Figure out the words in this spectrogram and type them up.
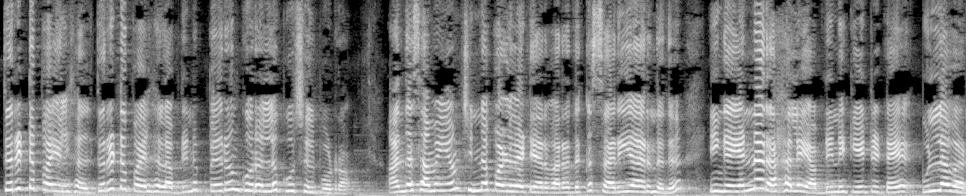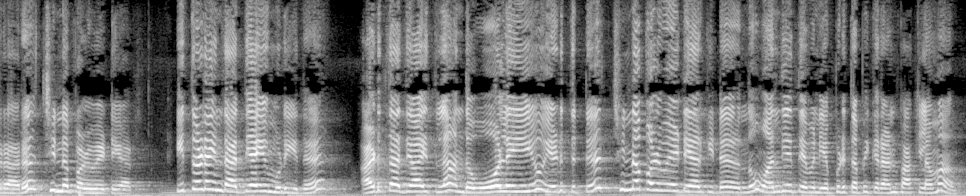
திருட்டு பயல்கள் திருட்டு பயல்கள் அப்படின்னு பெருங்குரல்ல கூச்சல் போடுறான். அந்த சமயம் சின்ன பழுவேட்டையார் வர்றதுக்கு சரியா இருந்தது. இங்க என்ன ரகலை அப்படின்னு கேட்டுட்டே உள்ள வர்றாரு சின்ன பழுவேட்டையார். இத்தோட இந்த அத்தியாயம் முடியுது. அடுத்த அத்தியாயத்துல அந்த ஓலையையும் எடுத்துட்டு சின்ன பழுவேட்டையார் கிட்ட இருந்தும் வந்தியத்தேவன் எப்படி தப்பிக்கிறான்னு பார்க்கலாமா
